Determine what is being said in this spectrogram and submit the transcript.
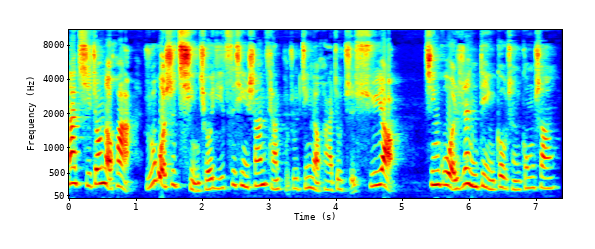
那其中的话，如果是请求一次性伤残补助金的话，就只需要经过认定构成工伤，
